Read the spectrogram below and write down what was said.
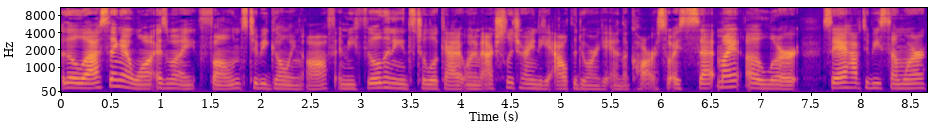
the last thing I want is my phones to be going off and me feel the needs to look at it when I'm actually trying to get out the door and get in the car. So I set my alert, say I have to be somewhere,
